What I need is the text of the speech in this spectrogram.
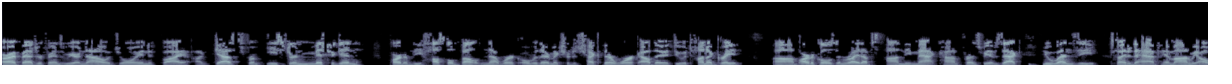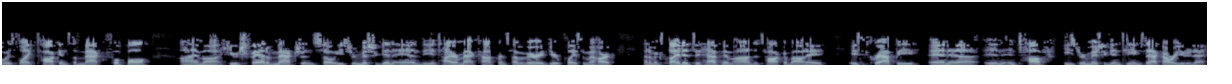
All right, Badger fans, we are now joined by a guest from Eastern Michigan, part of the Hustle Belt Network over there. Make sure to check their work out. They do a ton of great um, articles and write-ups on the MAC conference. We have Zach Nwenzi. Excited to have him on. We always like talking some MAC football. I'm a huge fan of MACtion, so Eastern Michigan and the entire MAC conference have a very dear place in my heart, and I'm excited to have him on to talk about a a scrappy and uh, and, and tough Eastern Michigan team. Zach, how are you today?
